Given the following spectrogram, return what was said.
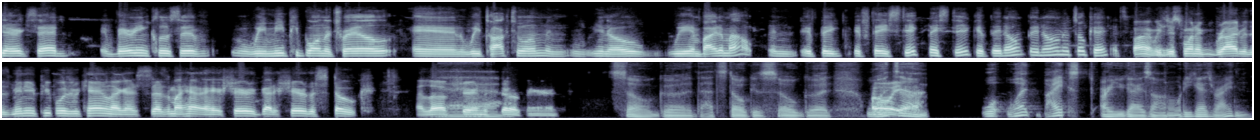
Derick said, very inclusive. We meet people on the trail and we talk to them, and you know, we invite them out. And if they if they stick, they stick. If they don't, they don't. It's okay. It's fine. We just want to ride with as many people as we can. Like I says in my hat, I share. Got to share the stoke. I love yeah. sharing the stoke, man. So good. That stoke is so good. What, oh yeah. Um, what what bikes are you guys on? What are you guys riding?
